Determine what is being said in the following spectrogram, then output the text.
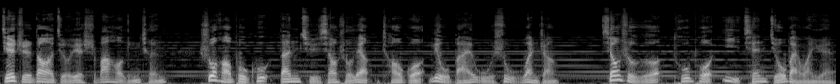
截止到九月十八号凌晨，说好不哭单曲销售量超过六百五十五万张。销售额突破一千九百万元，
